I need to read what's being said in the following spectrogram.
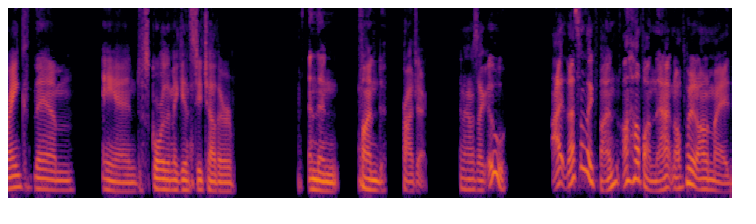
rank them and score them against each other and then fund project and i was like ooh I, that sounds like fun i'll help on that and i'll put it on my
